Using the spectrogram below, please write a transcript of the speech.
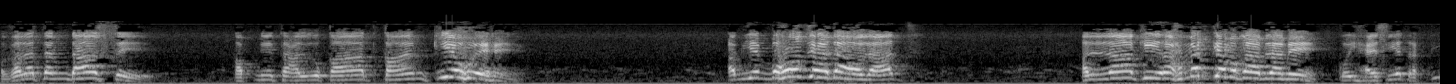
غلط انداز سے اپنے تعلقات قائم کیے ہوئے ہیں۔ اب یہ بہت زیادہ اولاد اللہ کی رحمت کے مقابلہ میں کوئی حیثیت رکھتی۔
